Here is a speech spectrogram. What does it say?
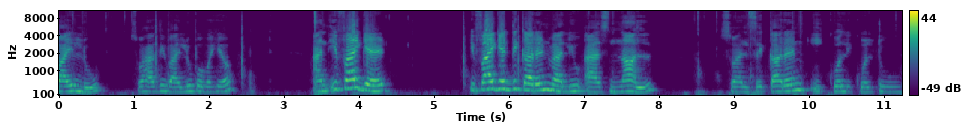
while loop, so I have the while loop over here. And if I get if I get the current value as null, so I'll say current equal equal to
